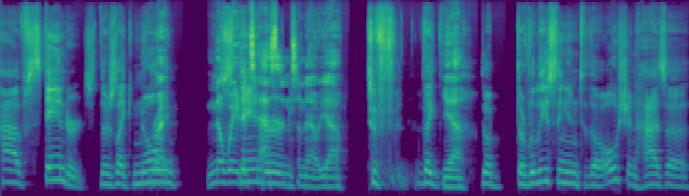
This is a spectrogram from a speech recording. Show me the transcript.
have standards. There's like no Right. No way to test standard- and to know. Yeah, to f- like yeah. the the releasing into the ocean has a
